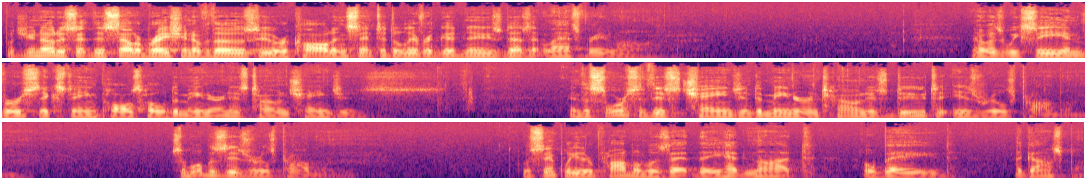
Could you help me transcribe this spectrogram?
But you notice that this celebration of those who are called and sent to deliver good news doesn't last very long. Now, as we see in verse 16, Paul's whole demeanor and his tone changes. And the source of this change in demeanor and tone is due to Israel's problem. So, what was Israel's problem? Well, simply their problem was that they had not obeyed the gospel.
